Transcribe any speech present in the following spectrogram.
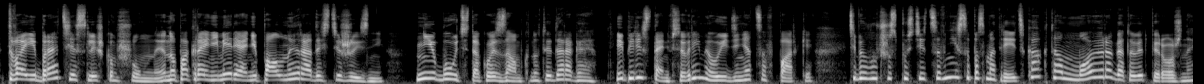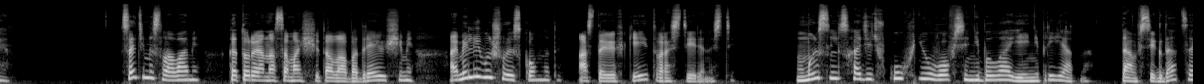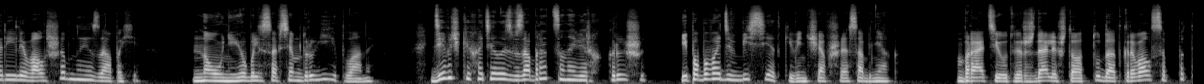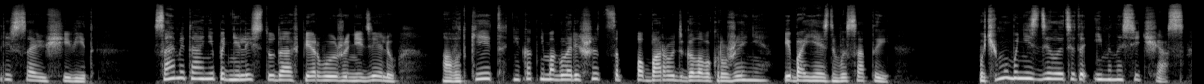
Твои братья слишком шумные, но, по крайней мере, они полны радости жизни. Не будь такой замкнутой, дорогая, и перестань все время уединяться в парке. Тебе лучше спуститься вниз и посмотреть, как там Мойра готовит пирожные». С этими словами, которые она сама считала ободряющими, Амели вышла из комнаты, оставив Кейт в растерянности. Мысль сходить в кухню вовсе не была ей неприятна. Там всегда царили волшебные запахи. Но у нее были совсем другие планы — Девочке хотелось взобраться наверх крыши и побывать в беседке, венчавшей особняк. Братья утверждали, что оттуда открывался потрясающий вид. Сами-то они поднялись туда в первую же неделю, а вот Кейт никак не могла решиться побороть головокружение и боязнь высоты. Почему бы не сделать это именно сейчас?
